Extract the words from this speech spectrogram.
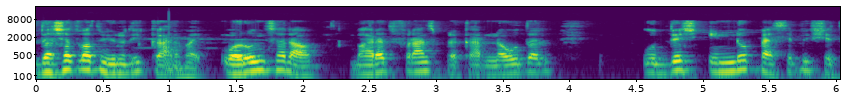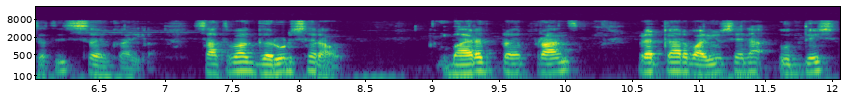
दहशतवाद विरोधी कारवाई. वरुण सराव, भारत, फ्रान्स प्रकार नौदल उद्देश, इंडो पॅसिफिक क्षेत्रातील सहकार्य. सातवा गरुड सराव, भारत फ्रान्स प्रकार वायुसेना. उद्देश,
